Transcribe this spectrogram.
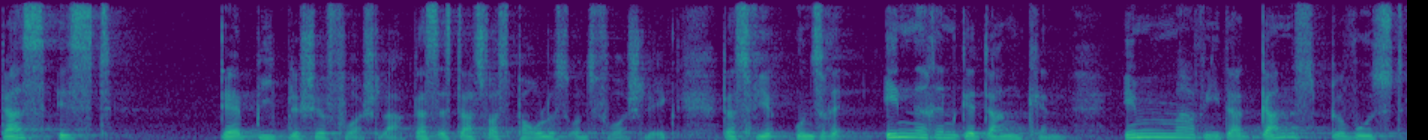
Das ist der biblische Vorschlag. Das ist das, was Paulus uns vorschlägt, dass wir unsere inneren Gedanken immer wieder ganz bewusst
